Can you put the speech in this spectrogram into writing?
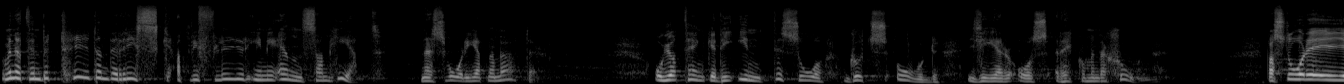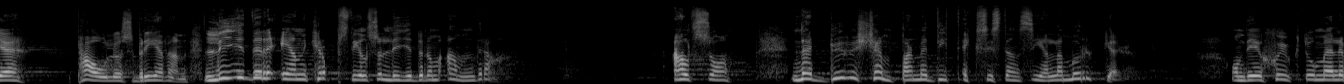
Men att det är en betydande risk att vi flyr in i ensamhet när svårigheterna möter. Och jag tänker det är inte så Guds ord ger oss rekommendation. Vad står det i eh, Paulusbreven? Lider en kroppsdel så lider de andra. Alltså, när du kämpar med ditt existentiella mörker. Om det är sjukdom eller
